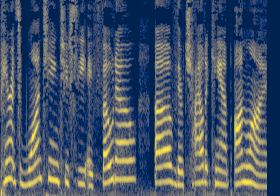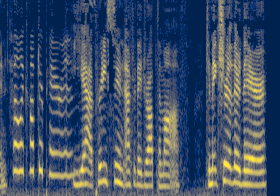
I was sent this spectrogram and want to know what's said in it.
parents wanting to see a photo of their child at camp online. Helicopter parents. Yeah, pretty soon after they drop them off. To make sure that they're there,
